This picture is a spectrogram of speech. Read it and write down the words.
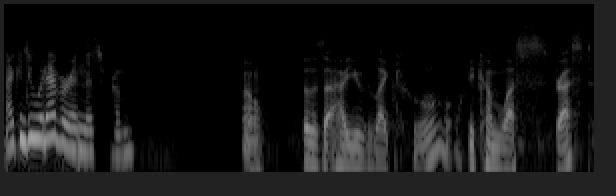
I can do whatever in this room. Oh, so is that how you like cool. become less stressed?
